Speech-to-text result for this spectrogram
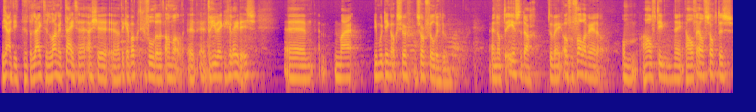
Ja, dat lijkt een lange tijd. Hè? Als je, eh, want ik heb ook het gevoel dat het allemaal drie weken geleden is. Uh, maar je moet dingen ook zorg, zorgvuldig doen. En op de eerste dag, toen wij overvallen werden om half tien, nee, half elf ochtends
